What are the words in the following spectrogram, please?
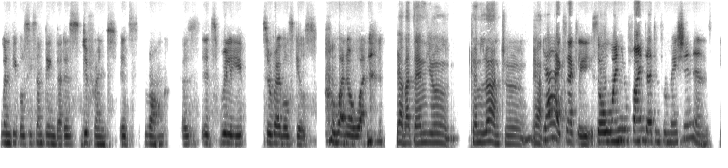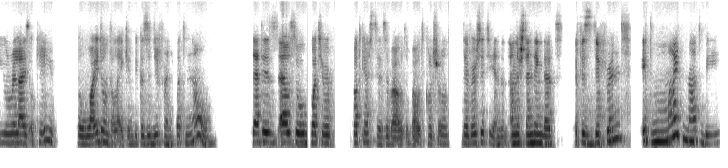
when people see something that is different it's wrong because it's really survival skills 101 yeah but then you can learn to yeah. Yeah exactly. So when you find that information and you realize okay so why don't i like it? Because it's different. But no that is also what your podcast is about about cultural diversity and understanding that if it's different it might not be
